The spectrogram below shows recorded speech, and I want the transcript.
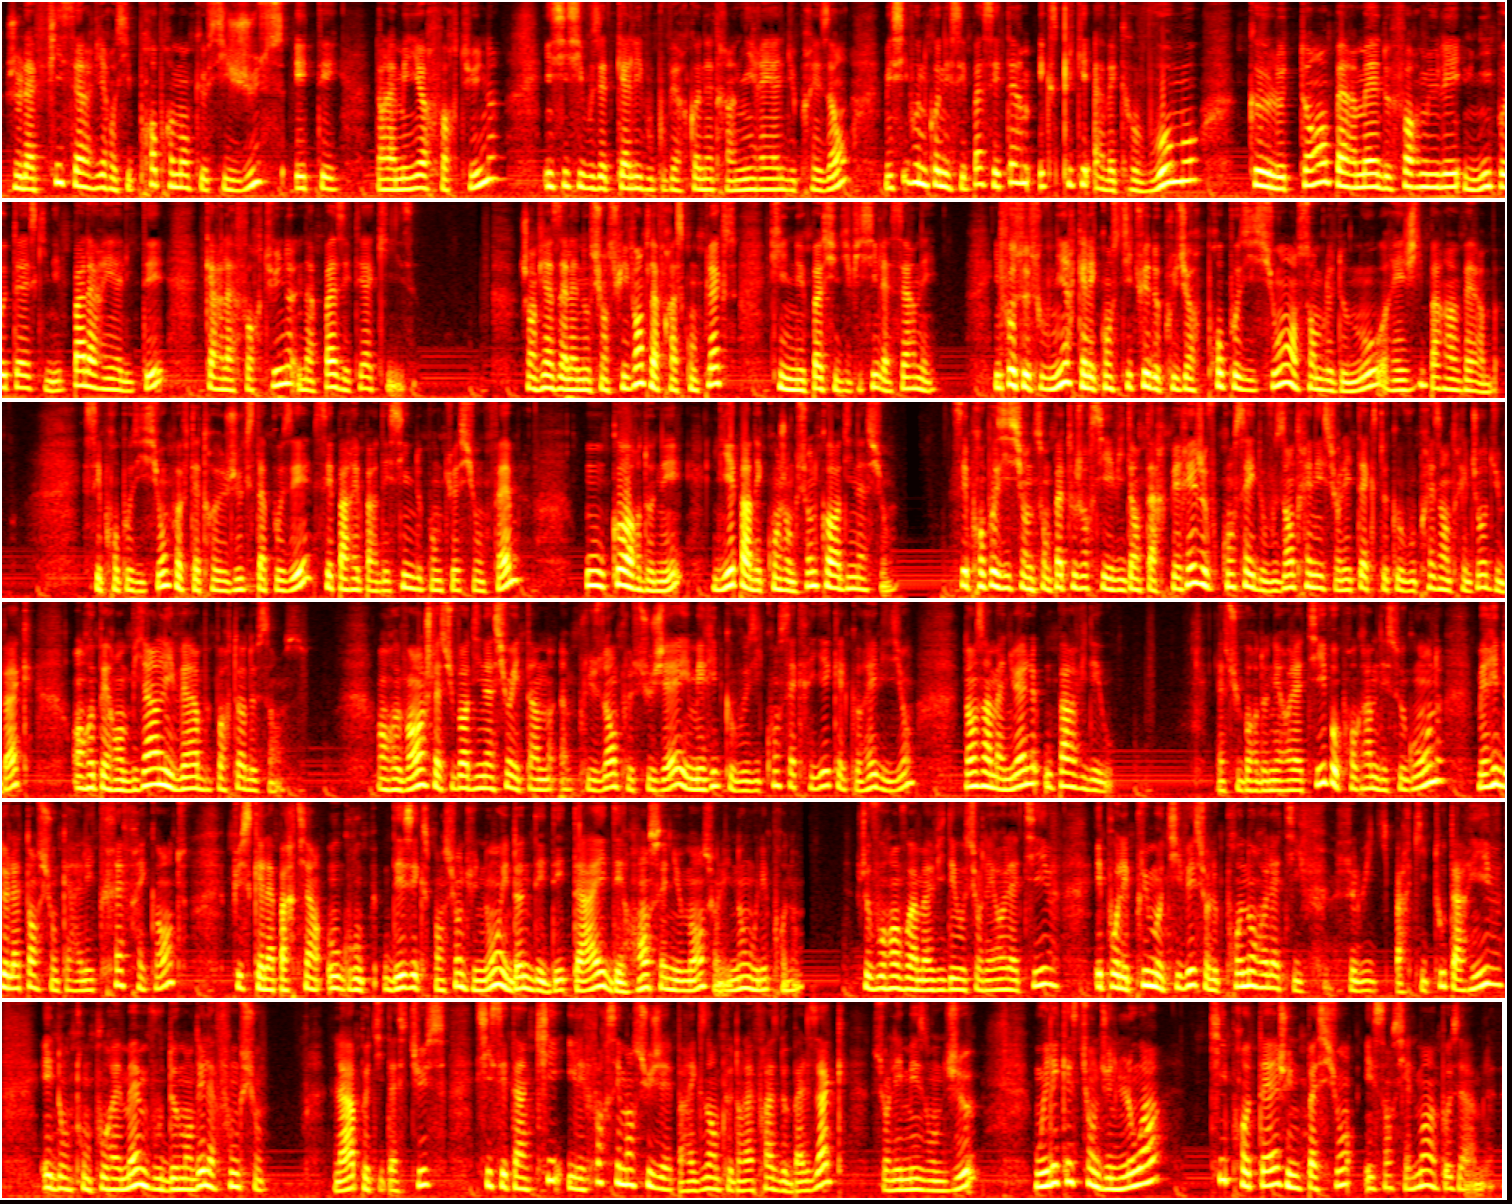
Je la fis servir aussi proprement que si j'eusse été dans la meilleure fortune. Ici, si vous êtes calé, vous pouvez reconnaître un irréel du présent, mais si vous ne connaissez pas ces termes, expliquez avec vos mots que le temps permet de formuler une hypothèse qui n'est pas la réalité, car la fortune n'a pas été acquise. J'en viens à la notion suivante, la phrase complexe, qui n'est pas si difficile à cerner. Il faut se souvenir qu'elle est constituée de plusieurs propositions, ensemble de mots régis par un verbe. Ces propositions peuvent être juxtaposées, séparées par des signes de ponctuation faibles, ou coordonnées, liées par des conjonctions de coordination. Ces propositions ne sont pas toujours si évidentes à repérer, je vous conseille de vous entraîner sur les textes que vous présenterez le jour du bac en repérant bien les verbes porteurs de sens. En revanche, la subordination est un, plus ample sujet et mérite que vous y consacriez quelques révisions dans un manuel ou par vidéo. La subordonnée relative au programme des secondes mérite de l'attention car elle est très fréquente puisqu'elle appartient au groupe des expansions du nom et donne des détails, des renseignements sur les noms ou les pronoms. Je vous renvoie à ma vidéo sur les relatives et pour les plus motivés sur le pronom relatif, celui par qui tout arrive et dont on pourrait même vous demander la fonction. Là, petite astuce, si c'est un qui, il est forcément sujet. Par exemple, dans la phrase de Balzac sur les maisons de jeu, où il est question d'une loi qui protège une passion essentiellement imposable.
